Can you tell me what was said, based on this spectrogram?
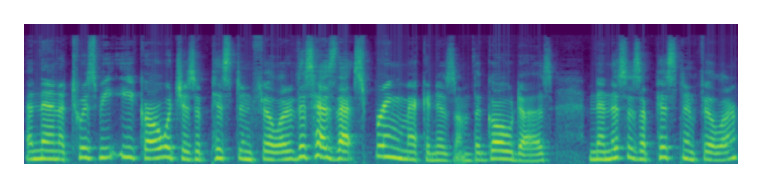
And then a TWSBI Eco, which is a piston filler. This has that spring mechanism, the Go does. And then this is a piston filler.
